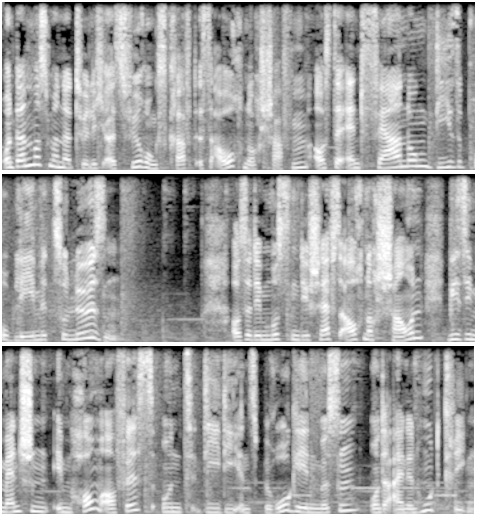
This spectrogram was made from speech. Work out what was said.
Und dann muss man natürlich als Führungskraft es auch noch schaffen, aus der Entfernung diese Probleme zu lösen. Außerdem mussten die Chefs auch noch schauen, wie sie Menschen im Homeoffice und die, die ins Büro gehen müssen, unter einen Hut kriegen.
